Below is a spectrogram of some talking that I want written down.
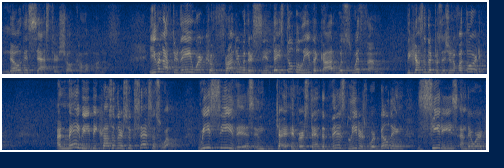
No disaster shall come upon us. Even after they were confronted with their sin, they still believed that God was with them because of their position of authority. And maybe because of their success as well. We see this in, in verse 10 that these leaders were building cities and they were,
